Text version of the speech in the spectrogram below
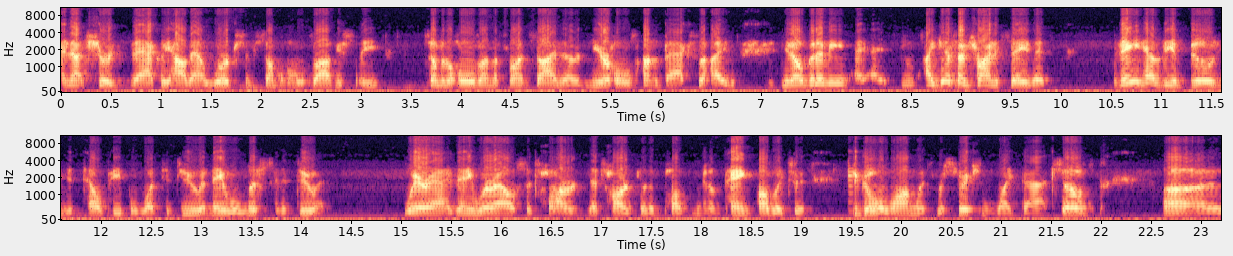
I'm not sure exactly how that works in some holes. Obviously, some of the holes on the front side are near holes on the back side, you know. But I mean, I, I, guess I'm trying to say that they have the ability to tell people what to do, and they will listen and do it. Whereas anywhere else, it's hard. That's hard for the pub, you know, the paying public to to go along with restrictions like that. So. Uh,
